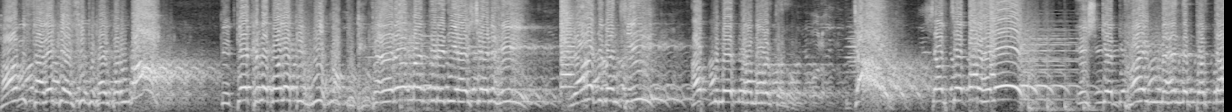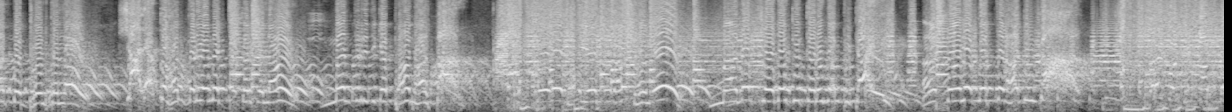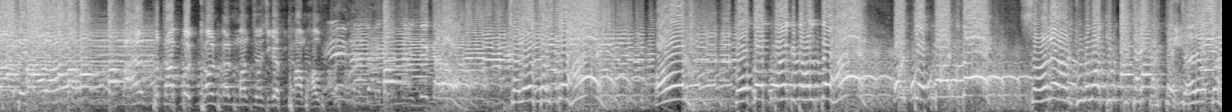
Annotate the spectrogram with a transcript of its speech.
हम साले की ऐसी पिटाई करूँगा कि देखने वाले की रूह का मंत्री जी, ऐसे नहीं। राजवंशी अब तुम एक काम और करो। जाओ। सबसे पहले इसके भाई महेंद्र प्रताप को ढूंढ कर लाओ। साले को हथकड़ियों में चक्कर के लाओ। मंत्री जी के फार्म हाउस पर। मानव चौदह की करूँगा महंत प्रताप को कर मंत्री जी के फार्म हाउस पर चलो चलते हैं और दो दो पैक डालते हैं। उसके बाद में सारे अर्जुनवा की पिटाई करते हैं। चलो तो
